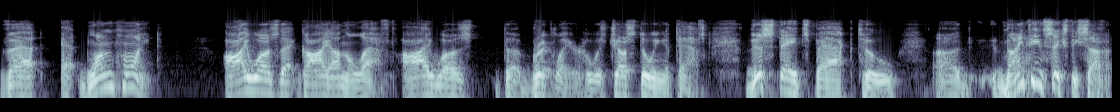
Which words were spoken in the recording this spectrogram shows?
that at one point, I was that guy on the left. I was the bricklayer who was just doing a task. This dates back to uh, 1967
